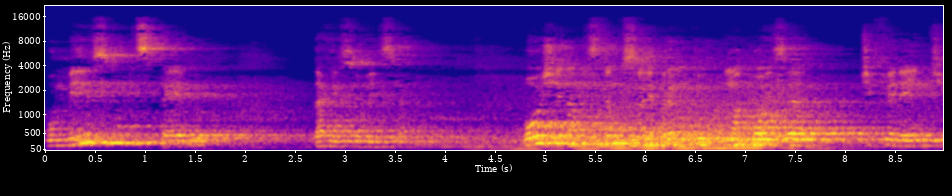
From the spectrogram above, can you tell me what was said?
o mesmo mistério da ressurreição. Hoje não estamos celebrando uma coisa diferente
